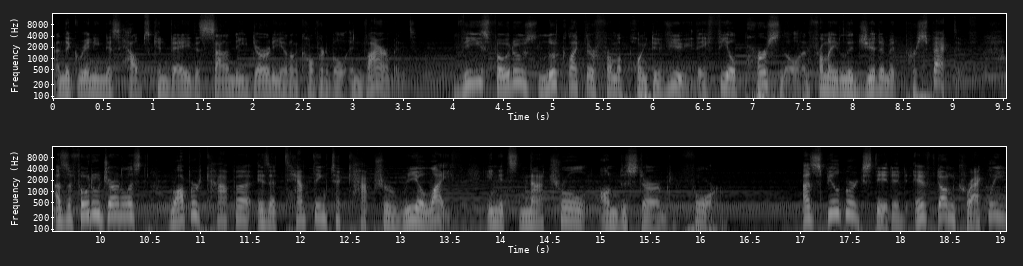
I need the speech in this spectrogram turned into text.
and the graininess helps convey the sandy, dirty, and uncomfortable environment. These photos look like they're from a point of view, they feel personal and from a legitimate perspective. As a photojournalist, Robert Capa is attempting to capture real life in its natural, undisturbed form. As Spielberg stated, if done correctly,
